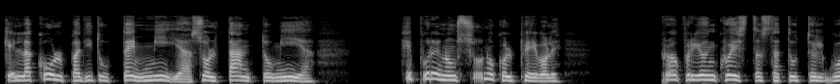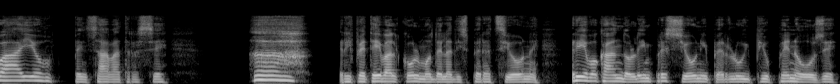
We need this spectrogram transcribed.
che la colpa di tutto è mia, soltanto mia. Eppure non sono colpevole. Proprio in questo sta tutto il guaio, pensava tra sé. Ah, ripeteva al colmo della disperazione, rievocando le impressioni per lui più penose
